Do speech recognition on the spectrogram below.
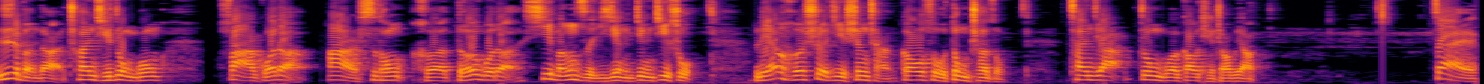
日本的川崎重工。法国的阿尔斯通和德国的西门子引进技术，联合设计生产高速动车组，参加中国高铁招标。在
